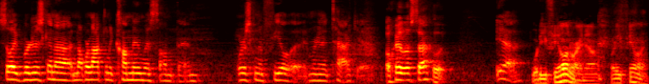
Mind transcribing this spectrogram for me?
So like we're just gonna not, we're not gonna come in with something. We're just gonna feel it and we're gonna attack it. Okay. Let's tackle it. Yeah. What are you feeling right now? What are you feeling?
